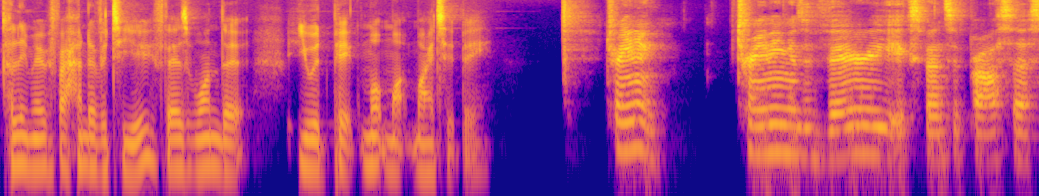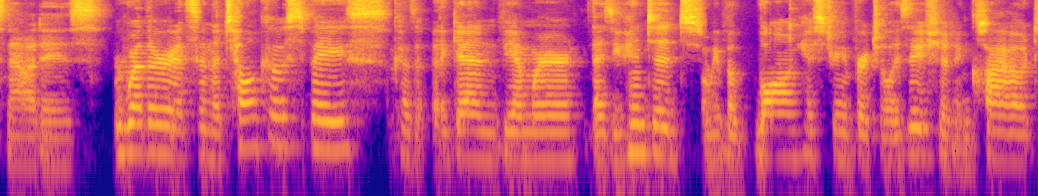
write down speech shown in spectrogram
Colleen, maybe if I hand over to you, if there's one that you would pick, what might it be? Training. Training is a very expensive process nowadays, whether it's in the telco space, because again, VMware, as you hinted, we have a long history in virtualization and cloud,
